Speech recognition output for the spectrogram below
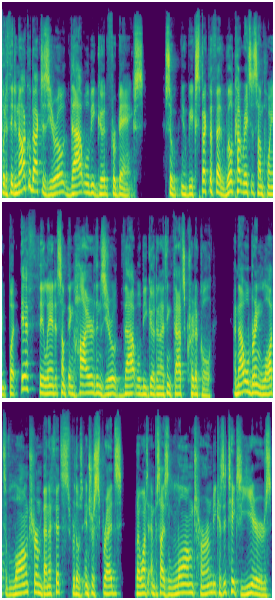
but if they do not go back to zero, that will be good for banks. So you know, we expect the Fed will cut rates at some point, but if they land at something higher than zero, that will be good. And I think that's critical. And that will bring lots of long term benefits for those interest spreads. But I want to emphasize long term because it takes years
